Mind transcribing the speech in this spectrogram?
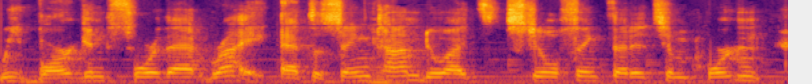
We bargained for that right. At the same time, do I still think that it's important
